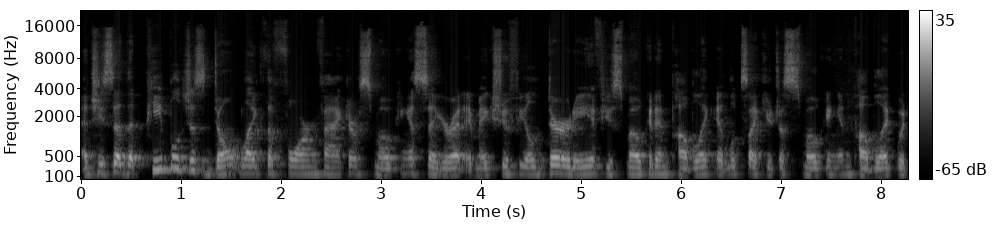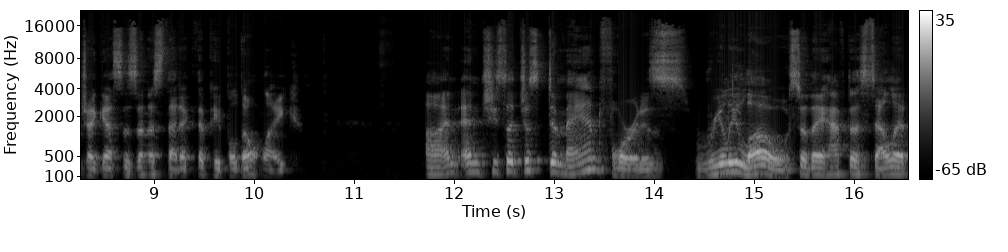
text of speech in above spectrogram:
and she said that people just don't like the form factor of smoking a cigarette. It makes you feel dirty if you smoke it in public. It looks like you're just smoking in public which i guess is an aesthetic that people don't like. Uh, and and she said just demand for it is really low, so they have to sell it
